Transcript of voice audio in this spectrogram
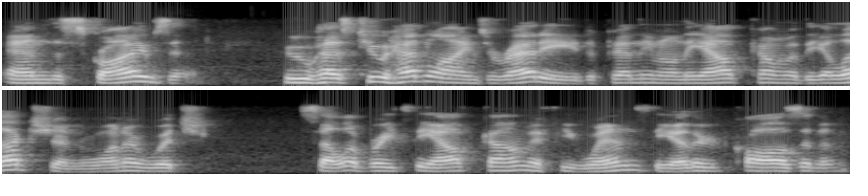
and describes it who has two headlines ready depending on the outcome of the election, one of which celebrates the outcome if he wins, the other calls it an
